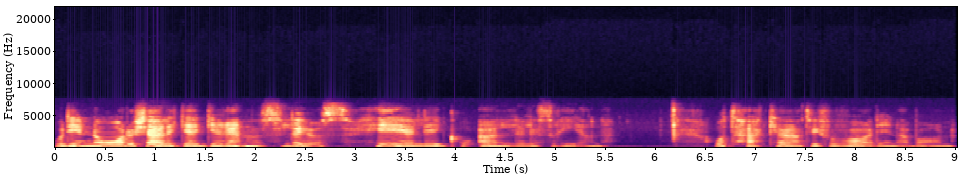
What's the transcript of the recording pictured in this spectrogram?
Och din nåd och kärlek är gränslös, helig och alldeles ren. Och tack Herre att vi får vara dina barn.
